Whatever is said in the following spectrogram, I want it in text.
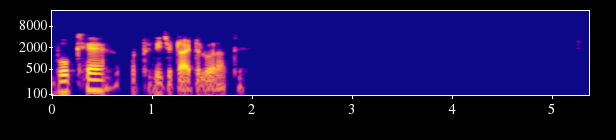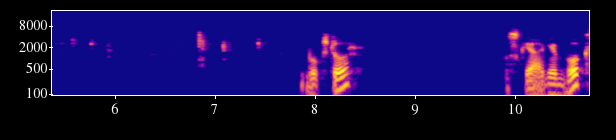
बुक है और फिर नीचे टाइटल बनाते हैं। बुक स्टोर उसके आगे बुक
